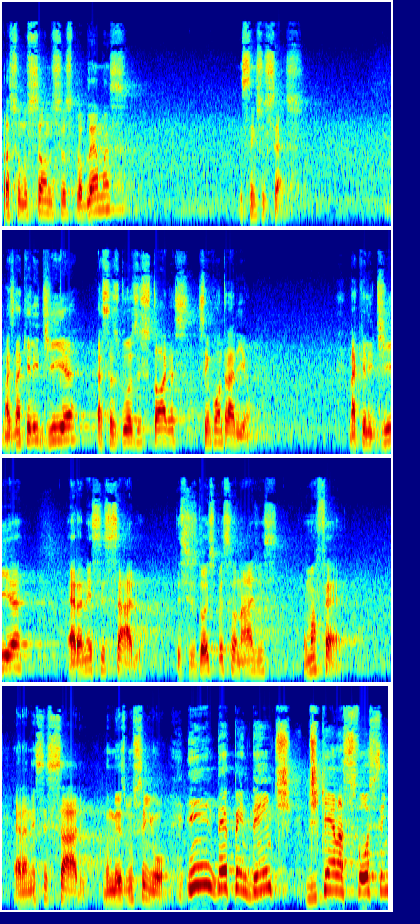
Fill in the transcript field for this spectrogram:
para a solução dos seus problemas e sem sucesso. Mas naquele dia, essas duas histórias se encontrariam. Naquele dia, era necessário desses dois personagens uma fé. Era necessário no mesmo Senhor, independente de quem elas fossem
